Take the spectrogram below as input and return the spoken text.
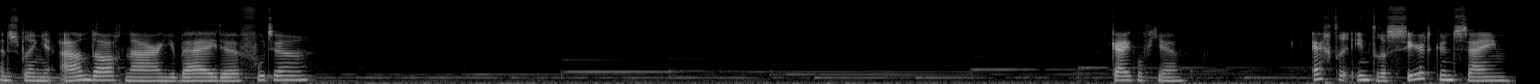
En dus breng je aandacht naar je beide voeten. Kijk of je echt geïnteresseerd kunt zijn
